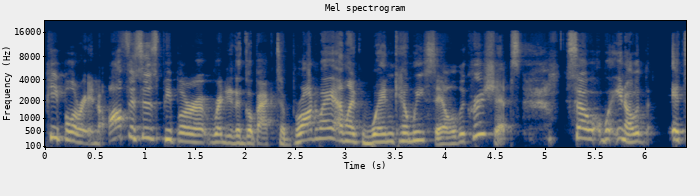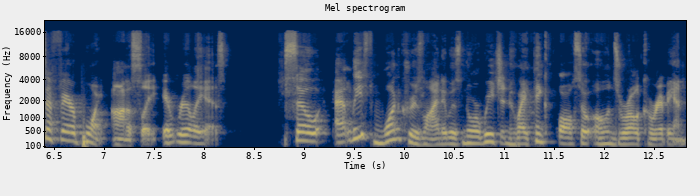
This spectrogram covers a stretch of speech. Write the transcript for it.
people are in offices, people are ready to go back to Broadway. And like, when can we sail the cruise ships? So, you know, it's a fair point, honestly. It really is. So at least one cruise line, it was Norwegian, who I think also owns Royal Caribbean.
